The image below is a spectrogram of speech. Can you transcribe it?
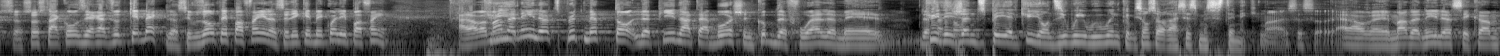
ça. Ça, c'est à cause des radios de Québec, là. C'est vous autres les pas fins, là. C'est les Québécois les pas fins. Alors, à un Puis- moment donné, là, tu peux te mettre ton- le pied dans ta bouche une couple de fois, là, mais. de Puis les façon- jeunes du PLQ, ils ont dit oui, oui, oui, une commission sur le racisme systémique. Ouais, c'est ça. Alors, euh, à un moment donné, là, c'est comme.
